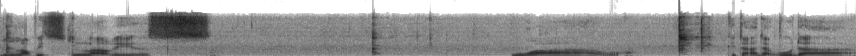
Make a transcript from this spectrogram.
Love it, love it. Wow. Kita ada udang.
